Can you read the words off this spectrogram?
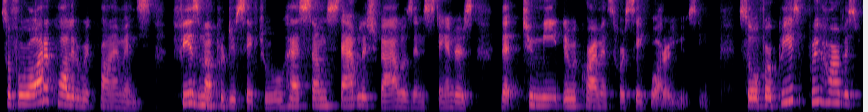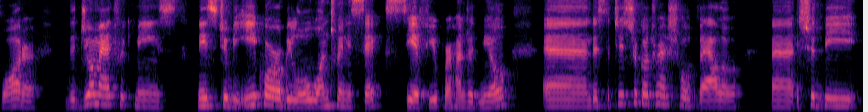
So for water quality requirements, FSMA Produce Safety Rule has some established values and standards that to meet the requirements for safe water using. So for pre-harvest water, the geometric means needs to be equal or below 126 CFU per 100 mil. And the statistical threshold value uh, should be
